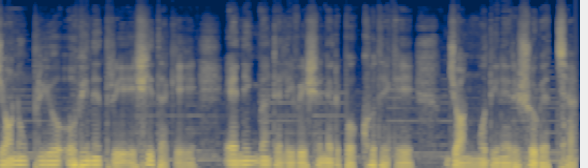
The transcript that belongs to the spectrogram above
জনপ্রিয় অভিনেত্রী ঈশিতাকে এনিগমা টেলিভিশনের পক্ষ থেকে জন্মদিনের শুভেচ্ছা।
